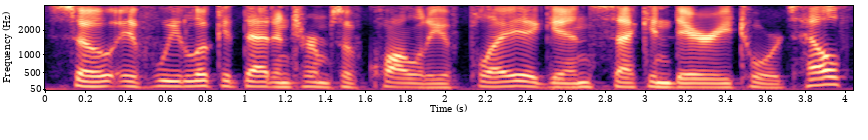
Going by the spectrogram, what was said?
So, if we look at that in terms of quality of play, again, secondary towards health,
